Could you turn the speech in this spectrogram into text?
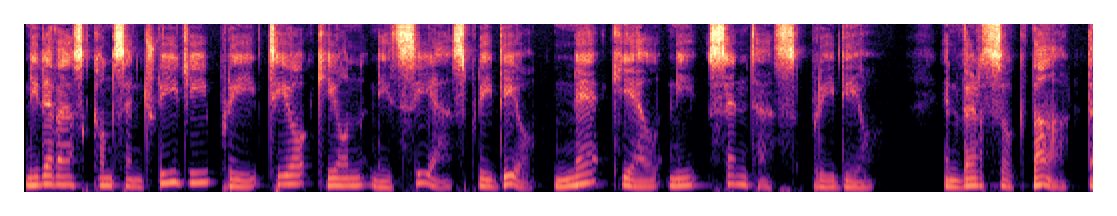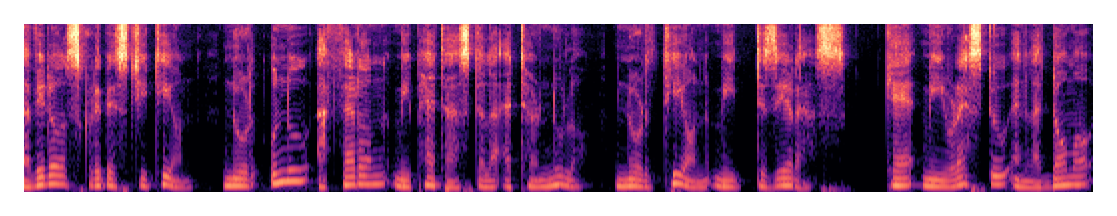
ni devas concentrigi pri tio kion ni sias pri Dio, ne kiel ni sentas pri Dio. En verso kvar, Davido scribis cition, Nur unu aferon mi petas de la Eternulo, nur tion mi desiras, che mi restu en la domo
